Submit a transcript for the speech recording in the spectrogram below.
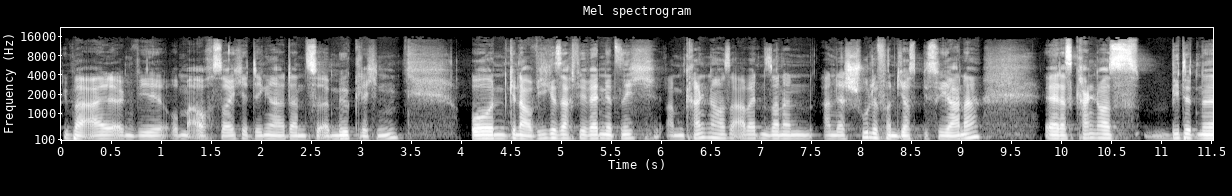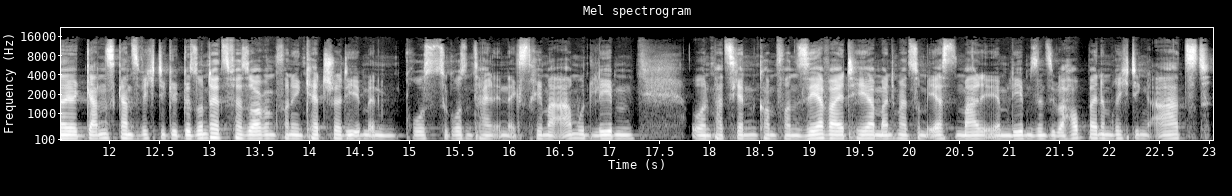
überall irgendwie, um auch solche Dinge dann zu ermöglichen. Und genau, wie gesagt, wir werden jetzt nicht am Krankenhaus arbeiten, sondern an der Schule von Dios Bisuyana. Äh, das Krankenhaus bietet eine ganz, ganz wichtige Gesundheitsversorgung von den Catcher, die eben in groß, zu großen Teilen in extremer Armut leben. Und Patienten kommen von sehr weit her. Manchmal zum ersten Mal in ihrem Leben sind sie überhaupt bei einem richtigen Arzt.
